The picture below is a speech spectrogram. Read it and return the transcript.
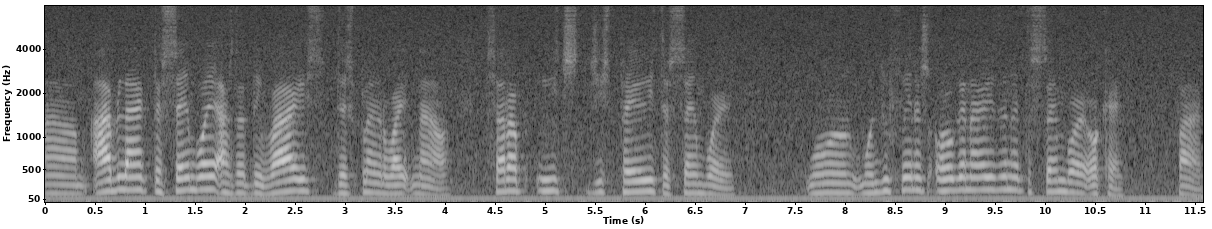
Um, iBlank the same way as the device displaying right now. Set up each page the same way. When when you finish organizing it the same way, okay, fine.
